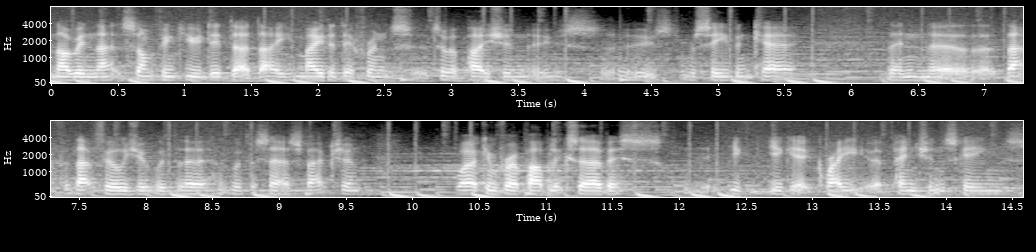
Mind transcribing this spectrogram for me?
knowing that something you did that day made a difference to a patient who's, who's receiving care, then uh, that, that fills you with the, with the satisfaction. Working for a public service, you, you get great pension schemes,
